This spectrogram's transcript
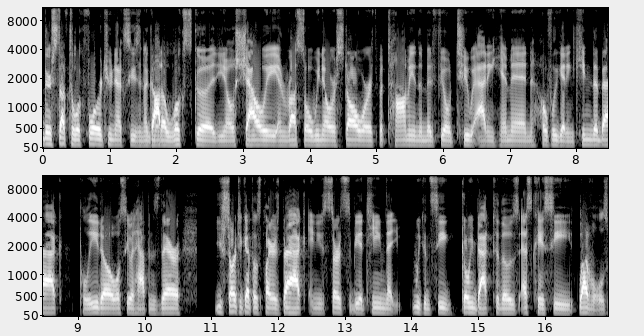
There's stuff to look forward to next season. Agada looks good. You know, Sallói and Russell, we know are stalwarts, but Thommy in the midfield too, adding him in, hopefully getting Kinda back. Pulido, we'll see what happens there. You start to get those players back, and you starts to be a team that we can see going back to those SKC levels,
